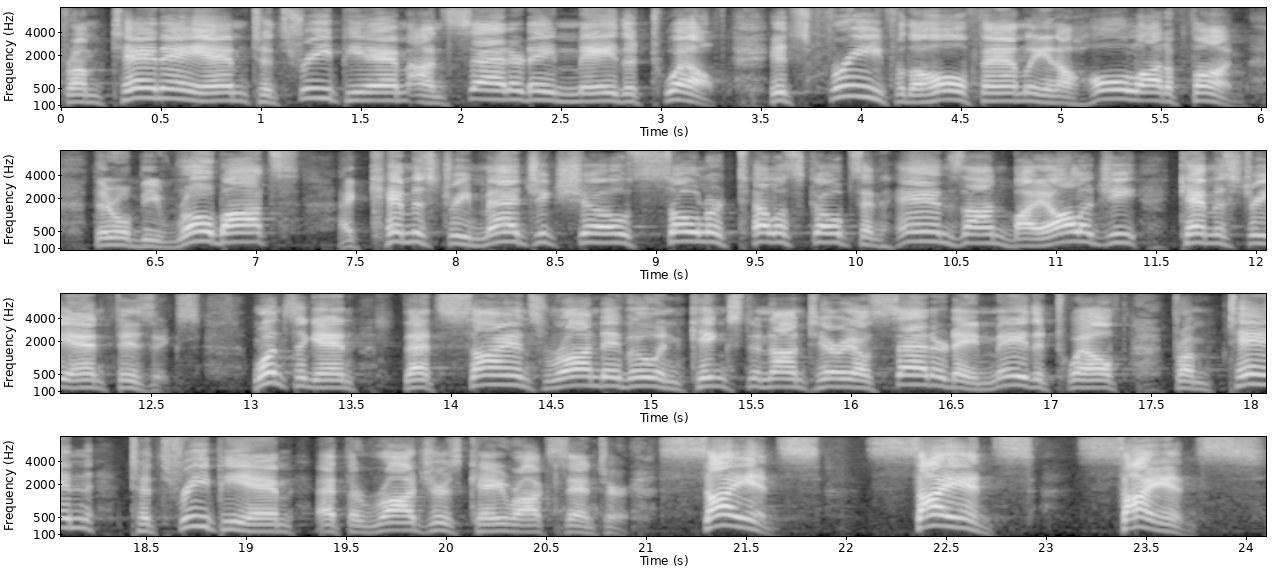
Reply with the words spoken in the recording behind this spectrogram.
from 10 a.m. to 3 p.m. on Saturday, May the 12th. It's free for the whole family and a whole lot of fun. There will be robots, a chemistry magic show, solar telescopes, and hands-on biology, chemistry, and physics. Once again, that's Science Rendezvous in Kingston, Ontario, Saturday, May the 12th from 10 to 3 p.m. at the Rogers K-Rock Center. Science! Science! Science!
